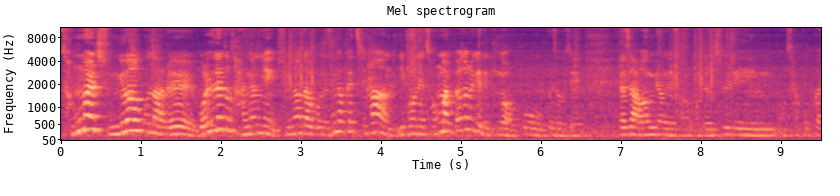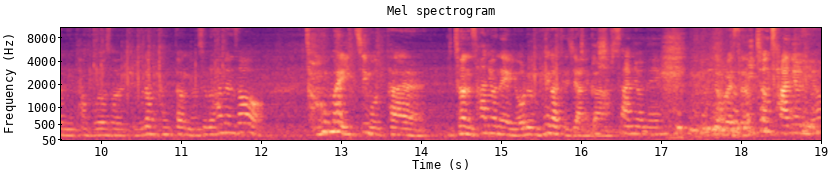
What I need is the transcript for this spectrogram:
정말 중요하구나를 원래도 당연히 중요하다고는 생각했지만 이번에 정말 뼈저리게 느낀 것 같고 그래서 이제 여자 아홉 명에서 연출님, 어, 작곡가님 다 모여서 이렇게 우당탕탕 연습을 하면서 정말 잊지 못할 2004년의 여름 해가 되지 않을까 24년에 이라고 했어요. 2004년이요.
